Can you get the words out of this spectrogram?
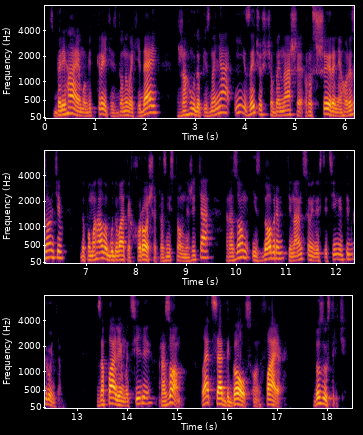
Зберігаємо відкритість до нових ідей, жагу до пізнання і зичу, щоб наше розширення горизонтів допомагало будувати хороше та змістовне життя разом із добрим фінансово-інвестиційним підґрунтям. Запалюємо цілі разом. Let's set the goals on fire. До зустрічі!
